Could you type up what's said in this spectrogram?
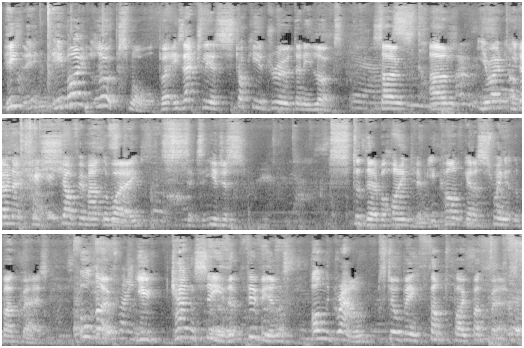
he, he he might look small, but he's actually a stockier druid than he looks. Yeah. So um, you won't, you don't actually shove him out the way. You just stood there behind him. You can't get a swing at the bugbears. Although you can see that Vivian's on the ground, still being thumped by bugbears. So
